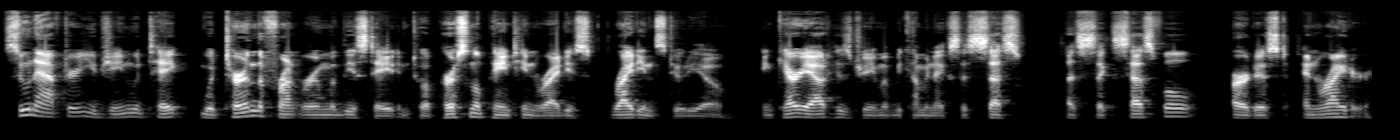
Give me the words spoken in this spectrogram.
Soon after, Eugene would take would turn the front room of the estate into a personal painting writing, studio and carry out his dream of becoming a success a successful artist and writer.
